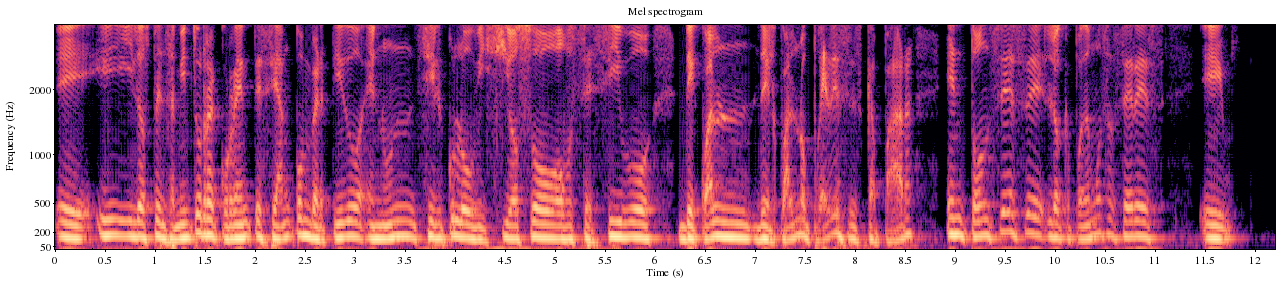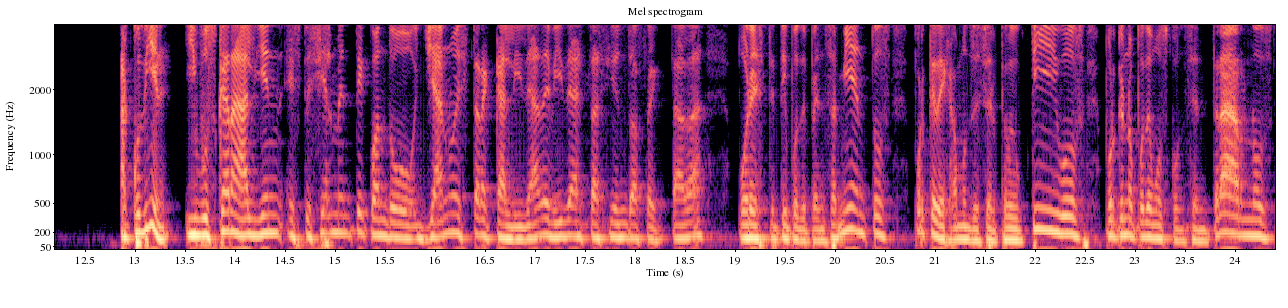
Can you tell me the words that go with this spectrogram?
eh, y los pensamientos recurrentes se han convertido en un círculo vicioso, obsesivo, de cual, del cual no puedes escapar, entonces eh, lo que podemos hacer es acudir y buscar a alguien, especialmente cuando ya nuestra calidad de vida está siendo afectada por este tipo de pensamientos, porque dejamos de ser productivos, porque no podemos concentrarnos,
